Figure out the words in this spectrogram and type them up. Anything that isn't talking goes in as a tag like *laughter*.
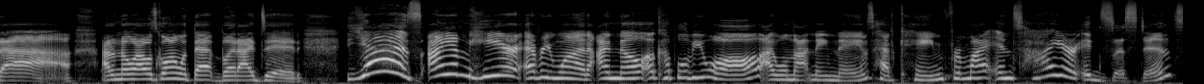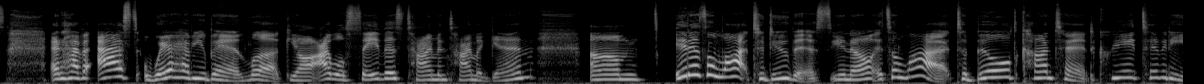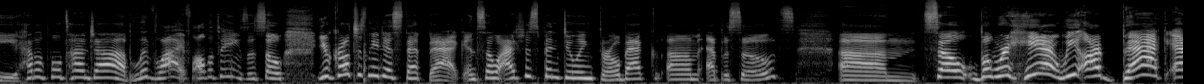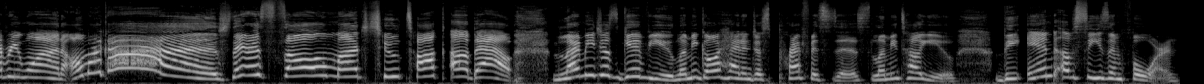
Ah, I don't know where I was going with that, but I did. Yes, I am everyone. I know a couple of you all, I will not name names, have came for my entire existence and have asked, where have you been? Look, y'all, I will say this time and time again. Um, it is a lot to do this, you know? It's a lot to build content, creativity, have a full time job, live life, all the things. And so your girl just needed to step back. And so I've just been doing throwback um, episodes. Um, so, but we're here. We are back, everyone. Oh my gosh. There is so much to talk about. Let me just give you, let me go ahead and just preface this. Let me tell you the end of season four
